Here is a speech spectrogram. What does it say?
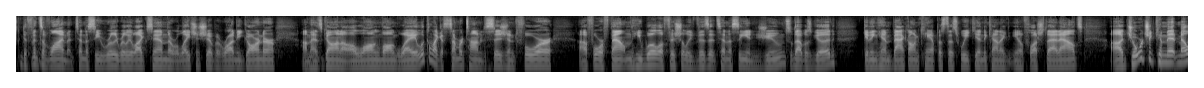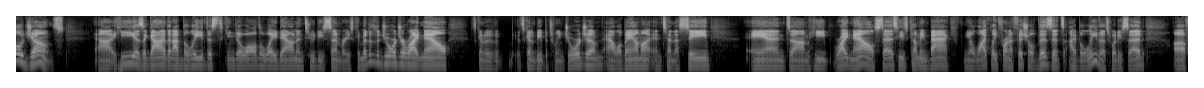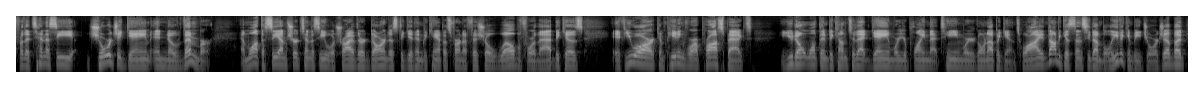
defensive lineman. Tennessee really really likes him. The relationship with Rodney Garner um, has gone a, a long long way. Looking like a summertime decision for uh, for Fountain. He will officially visit Tennessee in June, so that was good. Getting him back on campus this weekend to kind of you know flush that out. Uh, Georgia commit Melo Jones. Uh, he is a guy that I believe this can go all the way down into December. He's committed to Georgia right now. It's gonna be, it's gonna be between Georgia, Alabama, and Tennessee. And um, he right now says he's coming back, you know, likely for an official visit. I believe that's what he said uh, for the Tennessee Georgia game in November and we'll have to see. I'm sure Tennessee will try their darndest to get him to campus for an official well before that because if you are competing for a prospect, you don't want them to come to that game where you're playing that team where you're going up against. Why? Not because Tennessee doesn't believe it can beat Georgia, but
